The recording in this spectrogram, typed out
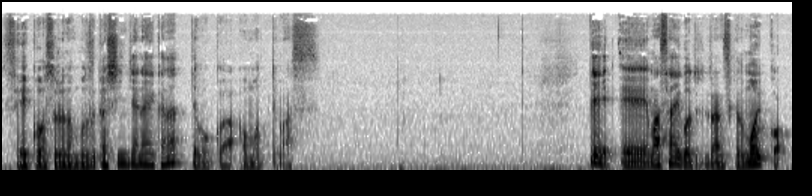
成功するの難しいんじゃないかなって僕は思ってます。で、えー、まあ最後で言ったんですけど、もう一個、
